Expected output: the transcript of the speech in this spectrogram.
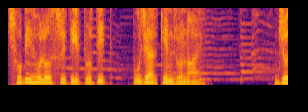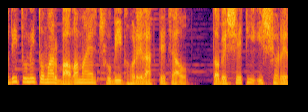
ছবি হল স্মৃতির প্রতীক, পূজার কেন্দ্র নয়। যদি তুমি তোমার বাবা মায়ের ছবি ঘরে রাখতে চাও, তবে সেটি ঈশ্বরের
